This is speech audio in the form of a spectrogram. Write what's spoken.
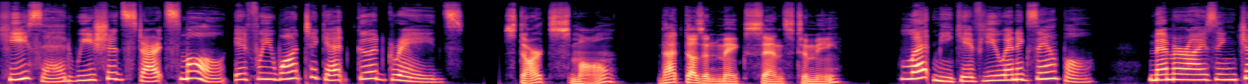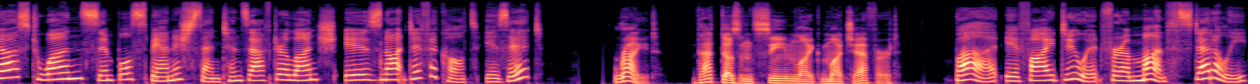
He said we should start small if we want to get good grades. Start small? That doesn't make sense to me. Let me give you an example. Memorizing just one simple Spanish sentence after lunch is not difficult, is it? Right. That doesn't seem like much effort. But if I do it for a month steadily,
